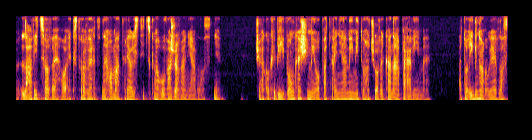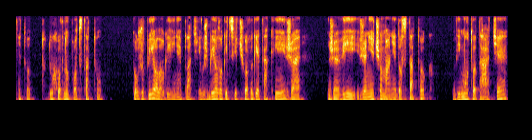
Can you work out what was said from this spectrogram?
lavicového, extrovertného, materialistického uvažovania vlastne. Čiže ako keby vonkajšími opatreniami my toho človeka napravíme. A to ignoruje vlastne to, tú duchovnú podstatu. To už v biológii neplatí. Už biologický človek je taký, že, že, vy, že niečo má nedostatok, vy mu to dáte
